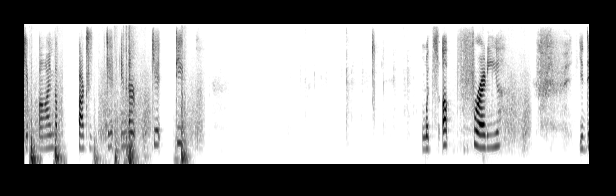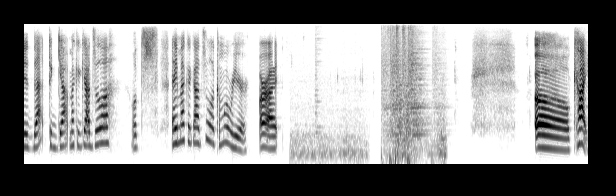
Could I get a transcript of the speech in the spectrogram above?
Get behind the boxes. Get in there. Get deep. What's up, Freddy? You did that to get Mechagodzilla? Let's. Hey, Mechagodzilla, come over here. Alright. Okay.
